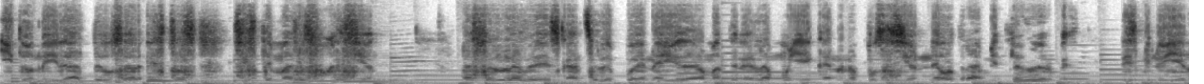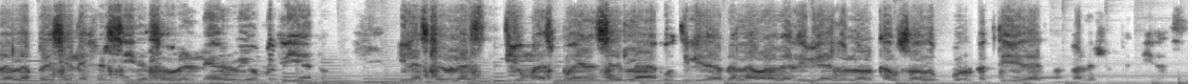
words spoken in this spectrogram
idoneidad de usar estos sistemas de sujeción. Las férulas de descanso le pueden ayudar a mantener la muñeca en una posición neutra mientras duermes, disminuyendo la presión ejercida sobre el nervio mediano. Y las férulas diumas pueden ser la utilidad a la hora de aliviar el dolor causado por actividades manuales repetidas.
